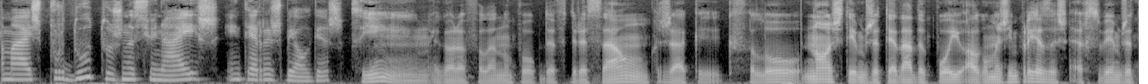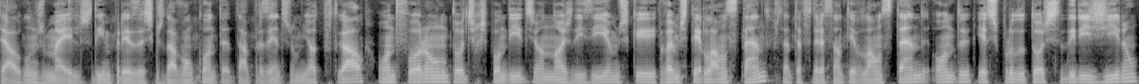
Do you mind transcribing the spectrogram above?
há mais produtos nacionais em terras belgas? Sim, agora falando um pouco da Federação, já que, que, falou, nós temos até dado apoio a algumas empresas. Recebemos até alguns mails de empresas que nos davam conta de estar presentes no Melhor de Portugal, onde foram todos respondidos, onde nós dizíamos que vamos ter lá um stand, portanto a Federação teve lá um stand, onde esses produtores se dirigiram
